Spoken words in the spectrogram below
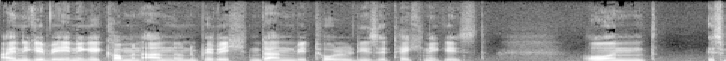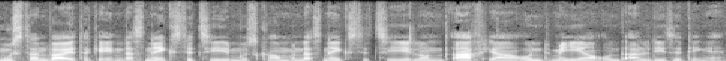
Einige wenige kommen an und berichten dann, wie toll diese Technik ist. Und es muss dann weitergehen. Das nächste Ziel muss kommen, das nächste Ziel und ach ja und mehr und all diese Dinge.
